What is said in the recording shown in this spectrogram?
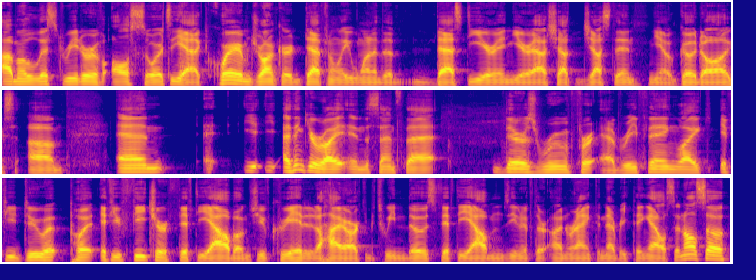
I'm a list reader of all sorts. Yeah, Aquarium Drunkard definitely one of the best year in year out. Shout to Justin, you know, go dogs. Um, and I think you're right in the sense that there's room for everything. Like if you do put if you feature 50 albums, you've created a hierarchy between those 50 albums, even if they're unranked and everything else. And also,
